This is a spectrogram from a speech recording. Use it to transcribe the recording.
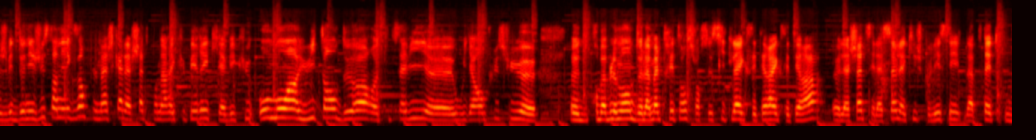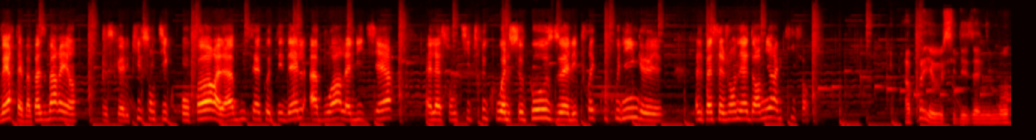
Je vais te donner juste un exemple. Mashka, la chatte qu'on a récupérée, qui a vécu au moins 8 ans dehors euh, toute sa vie, euh, où il y a en plus eu euh, euh, probablement de la maltraitance sur ce site-là, etc. etc. La chatte, c'est la seule à qui je peux laisser la tête ouverte, elle va pas se barrer. Hein, parce qu'elle kiffe son petit confort, elle a à bouffer à côté d'elle, à boire, la litière, elle a son petit truc où elle se pose, elle est très cocooning, elle passe sa journée à dormir, elle kiffe. hein. Après, il y a aussi des animaux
